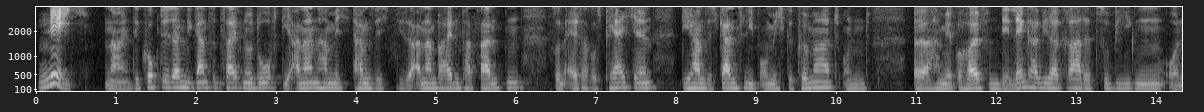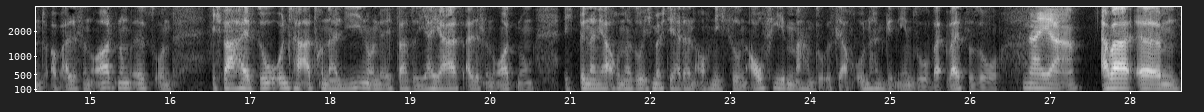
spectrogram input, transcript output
Nicht. nein. Sie guckte dann die ganze Zeit nur doof. Die anderen haben mich, haben sich, diese anderen beiden Passanten, so ein älteres Pärchen, die haben sich ganz lieb um mich gekümmert und äh, haben mir geholfen, den Lenker wieder gerade zu biegen und ob alles in Ordnung ist. Und ich war halt so unter Adrenalin und ich war so, ja, ja, ist alles in Ordnung. Ich bin dann ja auch immer so, ich möchte ja dann auch nicht so ein Aufheben machen, so ist ja auch unangenehm, so, we weißt du, so. Naja. Aber, ähm,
